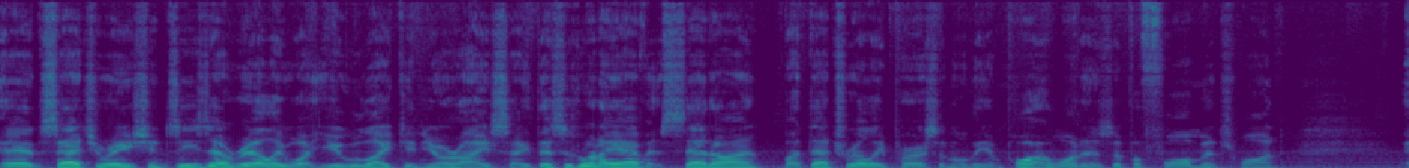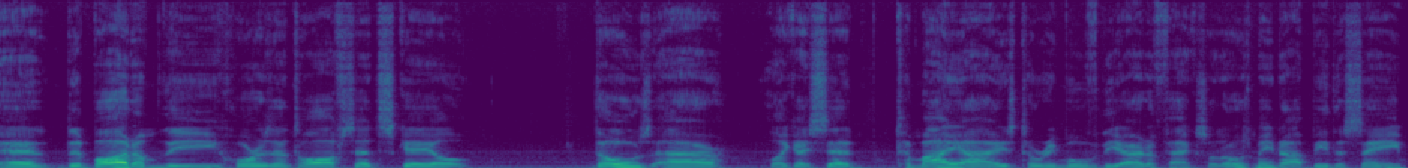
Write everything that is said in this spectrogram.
and saturations, these are really what you like in your eyesight. This is what I have it set on, but that's really personal. The important one is the performance one. And the bottom, the horizontal offset scale, those are, like I said, to my eyes, to remove the artifact. So those may not be the same.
